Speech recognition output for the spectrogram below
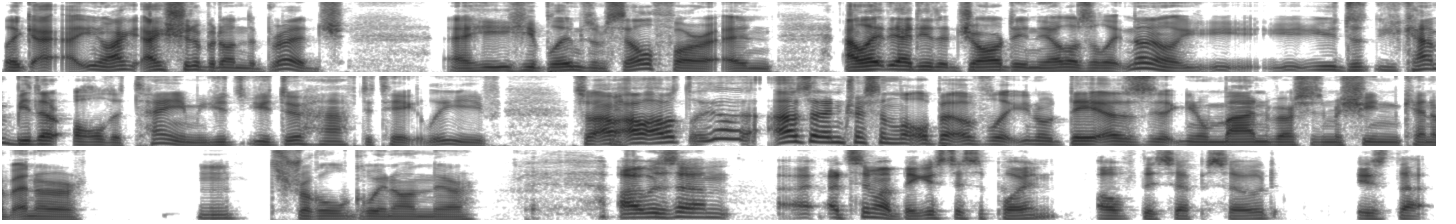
like I, you know I, I should have been on the bridge. Uh, he he blames himself for it and I like the idea that Geordi and the others are like no no you you you, d- you can't be there all the time you you do have to take leave. So I, I, I was that was an interesting little bit of like you know Data's you know man versus machine kind of inner Mm. struggle going on there. I was um I'd say my biggest disappointment of this episode is that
